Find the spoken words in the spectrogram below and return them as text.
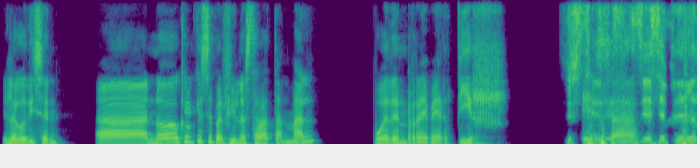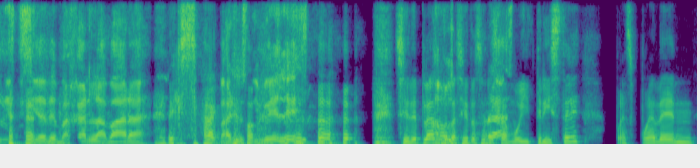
y luego dicen, ah, no, creo que ese perfil no estaba tan mal, pueden revertir Ustedes ya se ven la necesidad de bajar la vara Exacto. varios niveles. si de plano la situación está muy triste, pues pueden,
